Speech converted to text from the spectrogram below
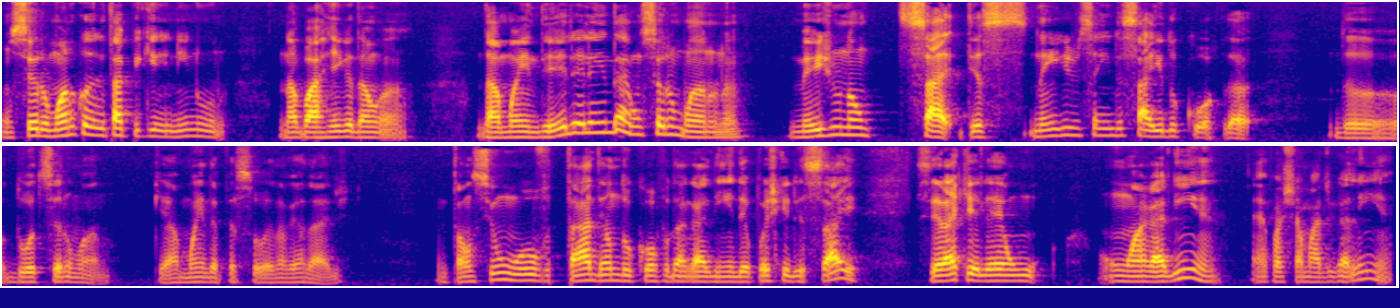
Um ser humano, quando ele está pequenininho na barriga da, da mãe dele, ele ainda é um ser humano, né? Mesmo não ter, nem sem sair do corpo da, do, do outro ser humano, que é a mãe da pessoa, na verdade. Então, se um ovo está dentro do corpo da galinha depois que ele sai, será que ele é um, uma galinha? É para chamar de galinha?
